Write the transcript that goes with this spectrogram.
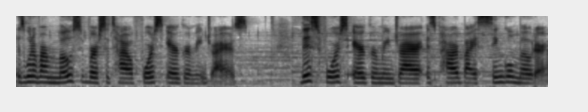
is one of our most versatile forced air grooming dryers. This forced air grooming dryer is powered by a single motor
